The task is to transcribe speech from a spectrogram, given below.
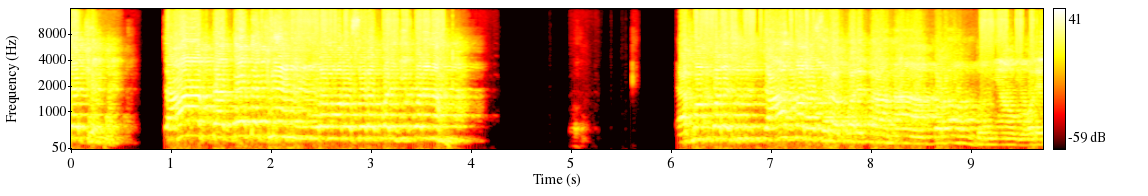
দেখে চাঁদ টাকা দেখে ওরা নড়াচড়া করে কি করে না এখন বলে শুধু চাঁদ নড়াচড়া করে তা না বরং দুনিয়াও ঘরে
